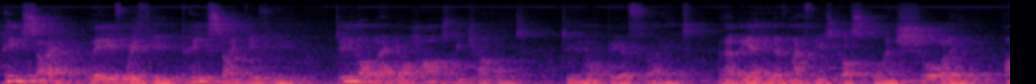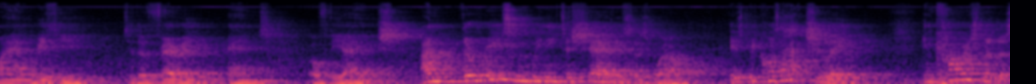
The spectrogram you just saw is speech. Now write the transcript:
Peace I leave with you, peace I give you. Do not let your hearts be troubled, do not be afraid. And at the end of Matthew's Gospel, and surely I am with you to the very end of the age. And the reason we need to share this as well is because actually, encouragement that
